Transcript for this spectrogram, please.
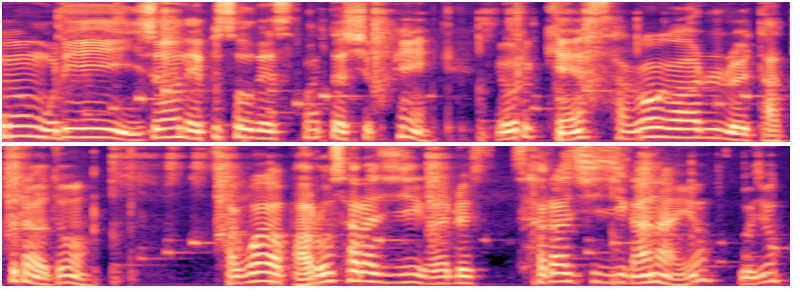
지금 우리 이전 에피소드에서 봤다시피 이렇게 사과 가루를 닫더라도 사과가 바로 사라지지가, 사라지지가 않아요 그죠?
